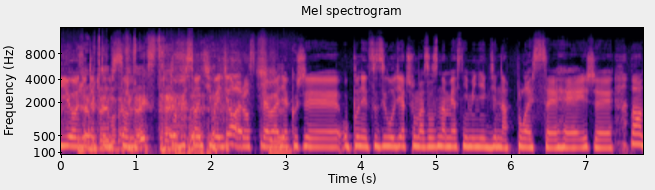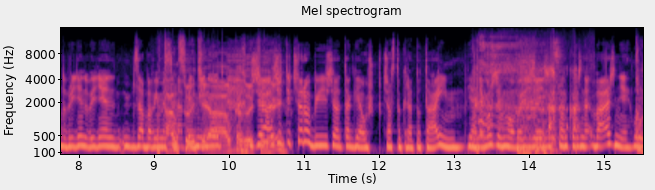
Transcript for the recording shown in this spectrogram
Jo, no tak to, by som, to by som ti vedela rozprávať, akože úplne cudzí ľudia, čo ma zoznamia s nimi niekde na plese, hej, že no dobrý deň, dobrý deň, zabavíme sa na 5 minút. A že, a že ty čo robíš? A tak ja už častokrát to tajím. Ja nemôžem hovoriť, že, že som kožná. Vážne, lebo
